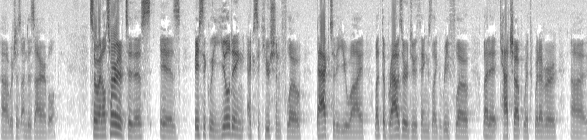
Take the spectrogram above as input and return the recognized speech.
uh, which is undesirable. So an alternative to this is basically yielding execution flow back to the UI, let the browser do things like reflow, let it catch up with whatever uh,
